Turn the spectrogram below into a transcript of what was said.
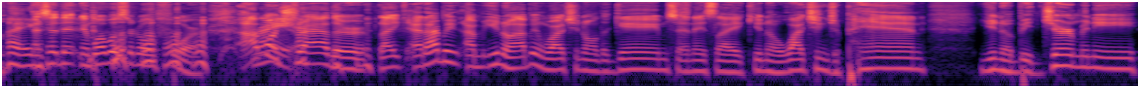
like I said, that, and what was it all for? I Right. rather like, and I've been, I'm, you know, I've been watching all the games, and it's like, you know, watching Japan, you know, beat Germany,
